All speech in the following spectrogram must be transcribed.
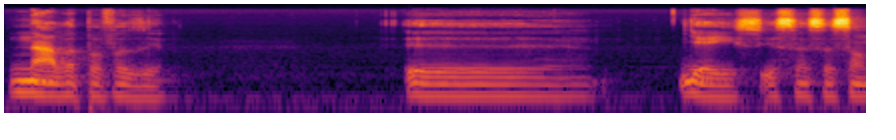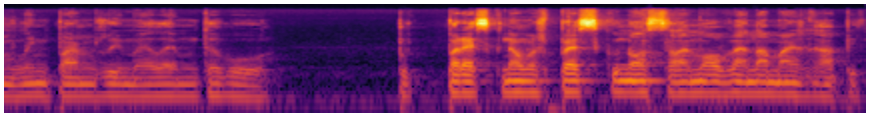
nada para fazer. Uh, e é isso, a sensação de limparmos o e-mail é muito boa. Porque parece que não, mas parece que o nosso telemóvel vai andar mais rápido.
